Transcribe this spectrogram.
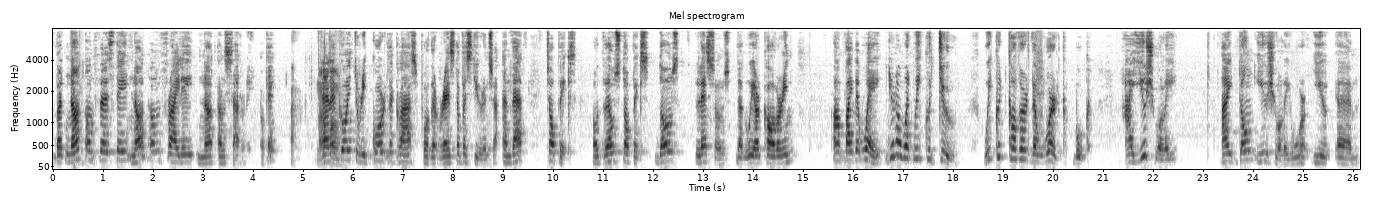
But not on Thursday, not on Friday, not on Saturday, okay? Not a and I'm going to record the class for the rest of the students. And that topics, or those topics, those lessons that we are covering. Uh, by the way, you know what we could do? We could cover the workbook. I usually, I don't usually work you um,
